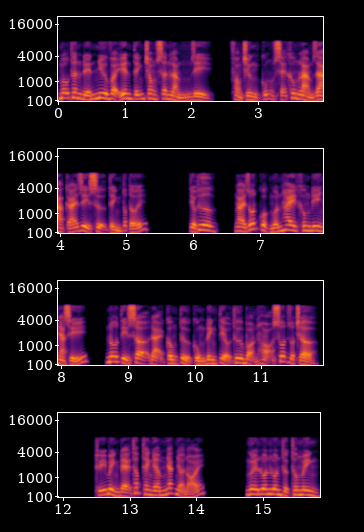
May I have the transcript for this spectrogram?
mẫu thân đến như vậy yên tĩnh trong sân làm gì, phỏng chừng cũng sẽ không làm ra cái gì sự tình tốt tới. Tiểu thư, ngài rốt cuộc muốn hay không đi nhà xí, nô tỳ sợ đại công tử cùng đinh tiểu thư bọn họ sốt ruột chờ. Thúy Bình đệ thấp thanh âm nhắc nhở nói. Ngươi luôn luôn thực thông minh,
